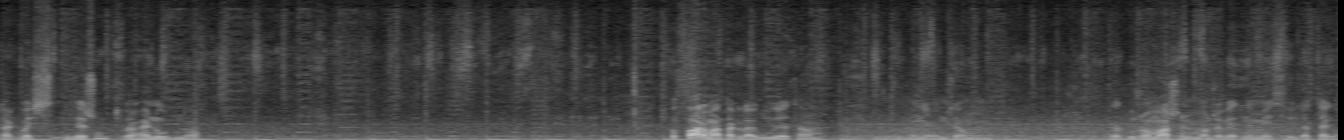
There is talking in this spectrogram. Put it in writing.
Tak bez zwierząt trochę nudno. To farma tak laguje tam. No nie wiem czemu. Za dużo maszyn może w jednym miejscu i dlatego.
